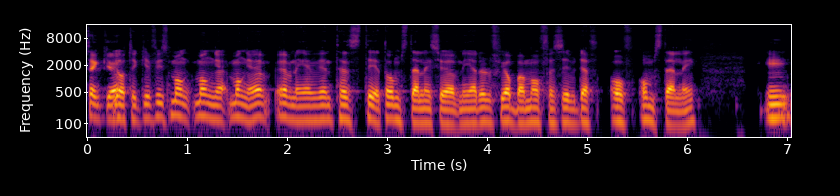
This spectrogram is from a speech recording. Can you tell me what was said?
Tänker jag. jag tycker det finns må många, många övningar med intensitet, omställningsövningar där du får jobba med offensiv omställning. Mm.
